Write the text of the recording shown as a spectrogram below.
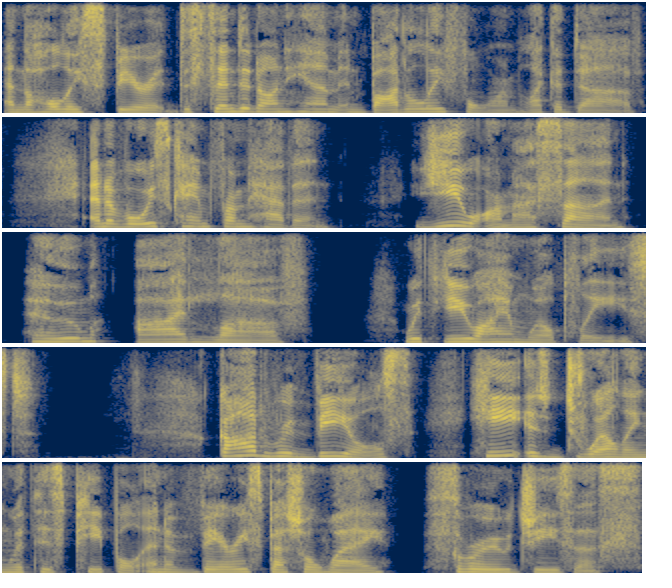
And the Holy Spirit descended on him in bodily form like a dove, and a voice came from heaven You are my Son, whom I love. With you I am well pleased. God reveals he is dwelling with his people in a very special way through Jesus.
